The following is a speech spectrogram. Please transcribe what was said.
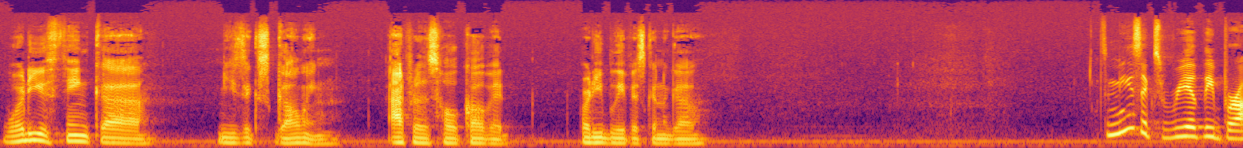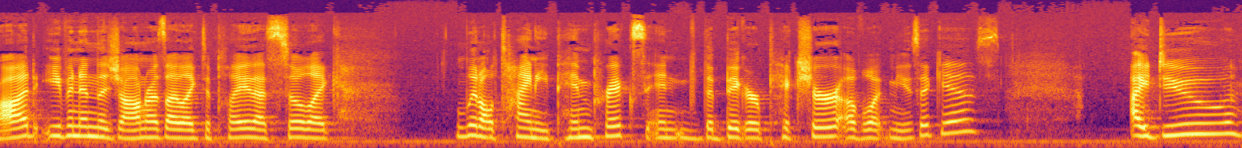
Where do you think uh, music's going after this whole COVID? Where do you believe it's going to go? so music's really broad. Even in the genres I like to play, that's still like little tiny pinpricks in the bigger picture of what music is. I do,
